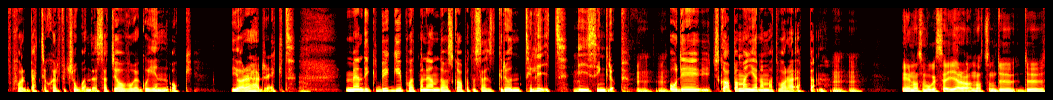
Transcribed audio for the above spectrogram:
får bättre självförtroende så att jag vågar gå in och göra det här direkt. Men det bygger ju på att man ändå har skapat en slags grundtillit i sin grupp. Mm, mm, Och det skapar man genom att vara öppen. mm, mm. Är det någon som vågar säga då, något som du, du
